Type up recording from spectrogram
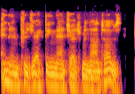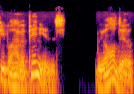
and then projecting that judgment onto others. People have opinions. We all do,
